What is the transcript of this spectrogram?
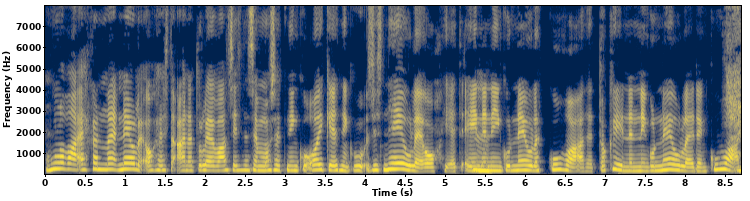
Mulla vaan ehkä ne neuleohjeista aina tulee vaan siis ne semmoiset niinku oikeat niinku, siis neuleohjeet, ei mm. ne niinku neulekuvat. Et toki ne niinku neuleiden kuvat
